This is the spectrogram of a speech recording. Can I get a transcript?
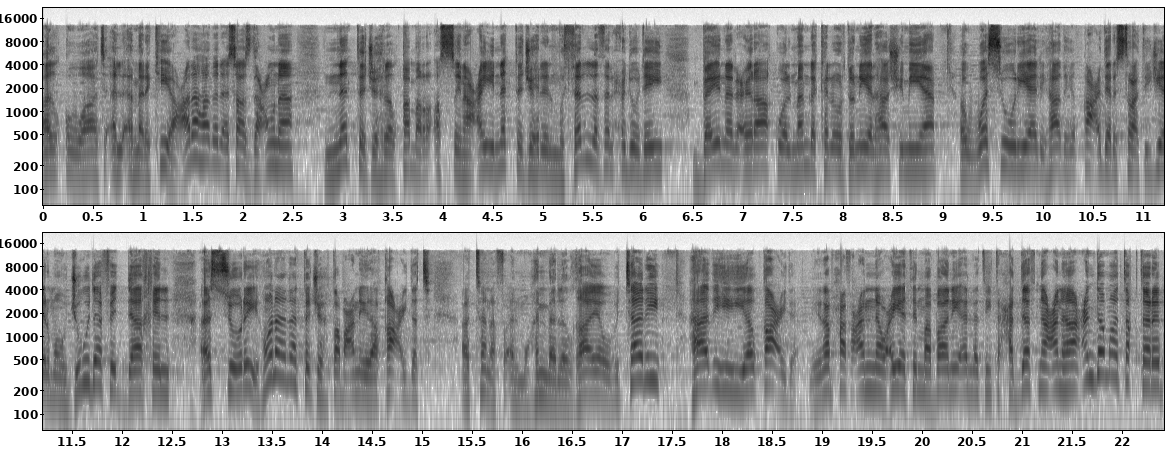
القوات الأمريكية. على هذا الأساس دعونا نتجه للقمر الصناعي نتجه للمثلث الحدودي بين العراق والمملكة الأردنية الهاشمية وسوريا لهذه القاعدة الاستراتيجية الموجودة في الداخل السوري. هنا نتجه طبعا إلى قاعدة التنف المهمة للغاية. وبالتالي هذه هي القاعدة لنبحث عن نوعية المباني التي تحدثنا عنها عندما تقترب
